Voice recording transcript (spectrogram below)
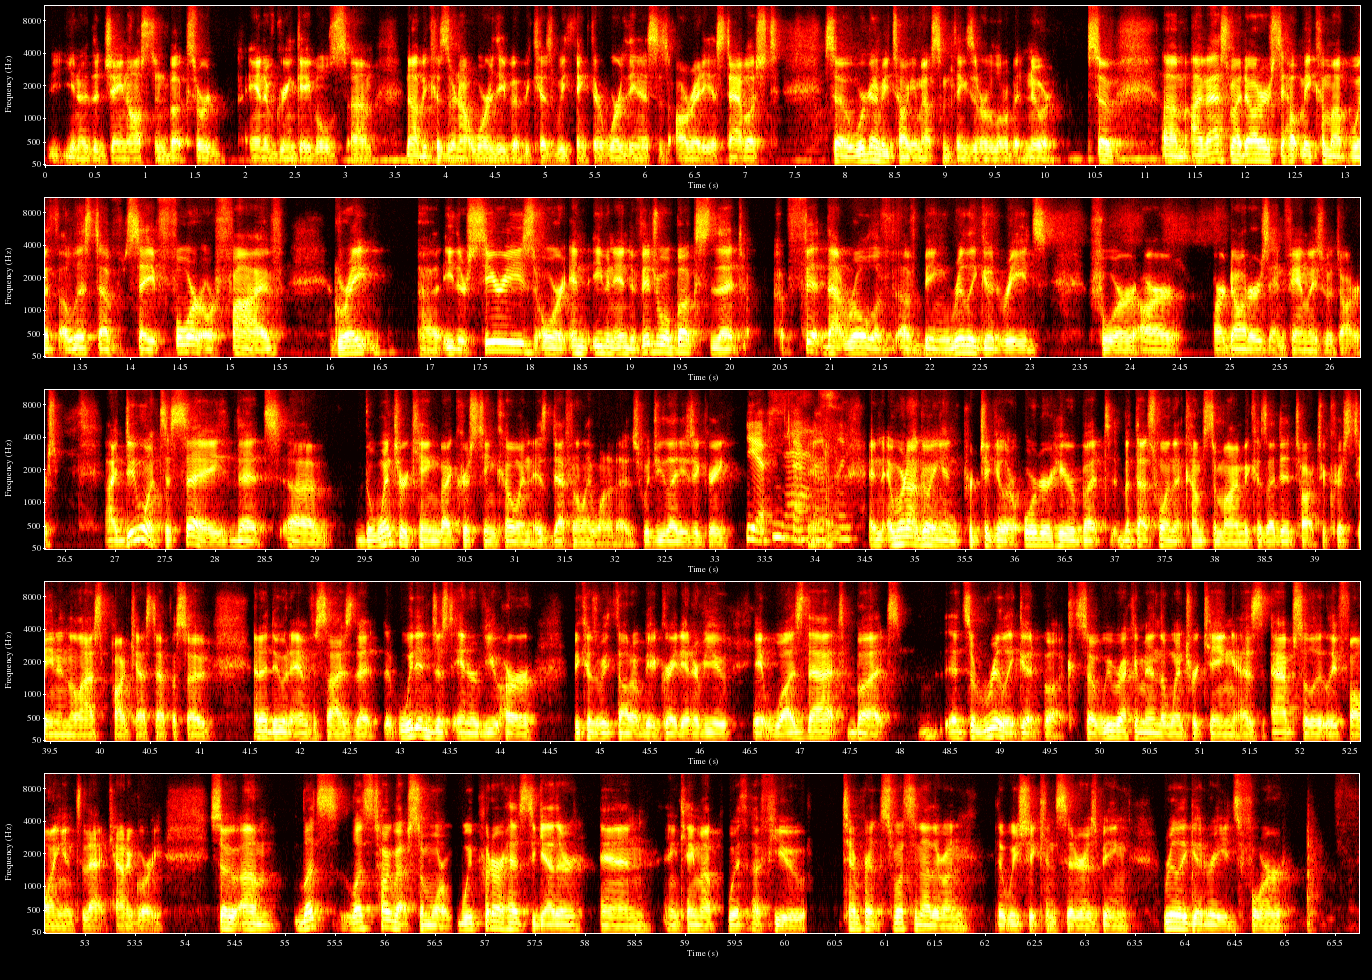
you know, the Jane Austen books or Anne of Green Gables, um, not because they're not worthy, but because we think their worthiness is already established. So we're going to be talking about some things that are a little bit newer. So um, I've asked my daughters to help me come up with a list of, say, four or five great uh, either series or in, even individual books that fit that role of, of being really good reads for our our daughters and families with daughters. I do want to say that uh, the Winter King by Christine Cohen is definitely one of those. Would you ladies agree? Yes, definitely. Yeah. And, and we're not going in particular order here, but but that's one that comes to mind because I did talk to Christine in the last podcast episode, and I do want to emphasize that we didn't just interview her because we thought it would be a great interview. It was that, but it's a really good book. So we recommend The Winter King as absolutely falling into that category. So um, let's let's talk about some more. We put our heads together and and came up with a few. Temperance. What's another one that we should consider as being really good reads for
